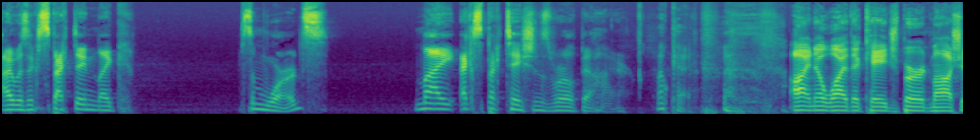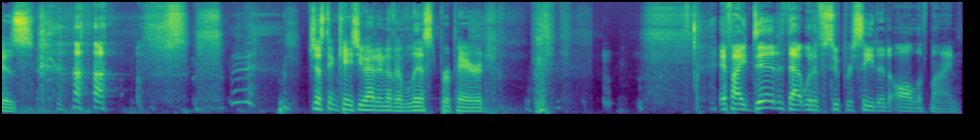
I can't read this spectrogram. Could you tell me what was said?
I was expecting like some words. My expectations were a bit higher. okay. I know why the caged bird moshes. Just in case you had another list prepared. If I did, that would have superseded all of mine.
